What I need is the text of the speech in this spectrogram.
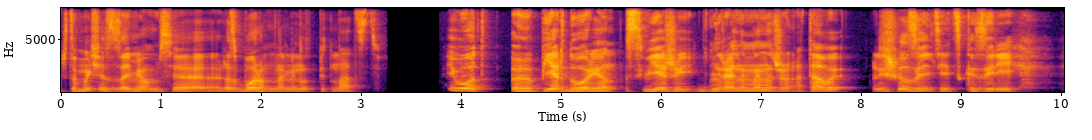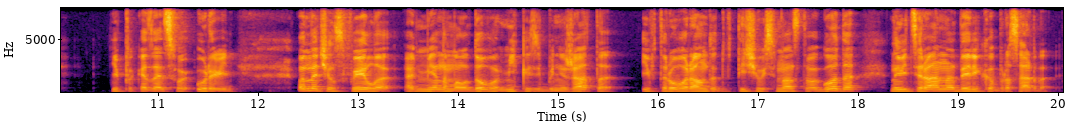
что мы сейчас займемся разбором на минут 15. И вот э, Пьер Дориан, свежий генеральный менеджер Атавы, решил залететь с козырей и показать свой уровень. Он начал с фейла обмена молодого Мика Зибанижата и второго раунда 2018 года на ветерана Дерека Бросарда –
